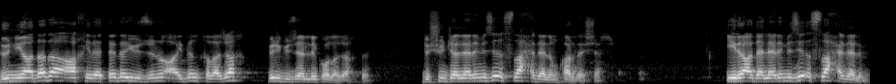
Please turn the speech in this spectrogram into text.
dünyada da ahirette de yüzünü aydın kılacak bir güzellik olacaktı. Düşüncelerimizi ıslah edelim kardeşler. İradelerimizi ıslah edelim.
